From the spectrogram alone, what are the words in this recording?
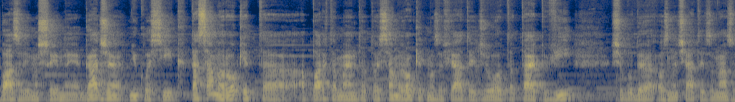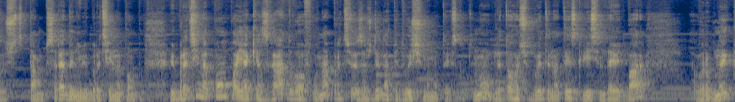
базові машини, Gadget New Classic, та сама Rocket а, той самий Rocket Mozzafiato Giotto Type V, що буде означати за назвою там всередині вібраційна помпа. Вібраційна помпа, як я згадував, вона працює завжди на підвищеному тиску. Тому для того, щоб вийти на тиск 8-9 бар, виробник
